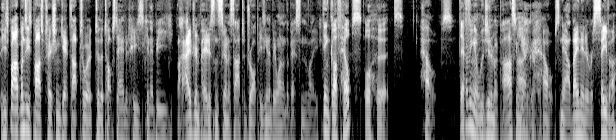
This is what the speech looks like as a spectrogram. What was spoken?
he's part once his pass protection gets up to it to the top standard, he's going to be like Adrian Peterson's going to start to drop. He's going to be one of the best in the league. Think Goff helps or hurts? Helps Definitely. having a legitimate passing I game agree. helps. Now they need a receiver,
